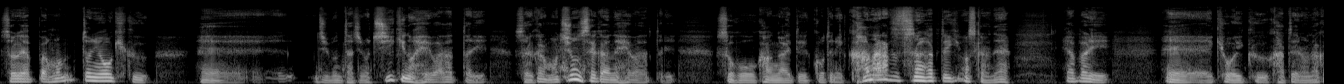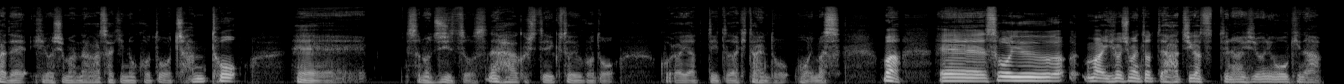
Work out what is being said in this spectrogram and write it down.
それがやっぱり本当に大きくえー、自分たちの地域の平和だったりそれからもちろん世界の平和だったりそこを考えていくことに必ずつながっていきますからねやっぱり、えー、教育課程の中で広島長崎のことをちゃんと、えー、その事実をですね把握していくということこれはやっていただきたいと思います。まあ、えー、そういう、まあ、広島にとって8月っていうのは非常に大きな、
